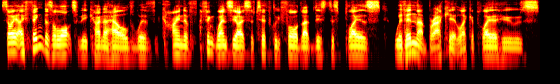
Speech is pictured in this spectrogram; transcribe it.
So I, I, think there's a lot to be kind of held with kind of I think Wednesdayites have typically thought that this this players within that bracket, like a player who's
